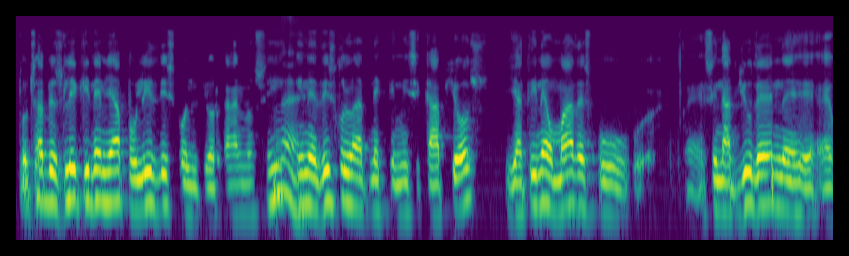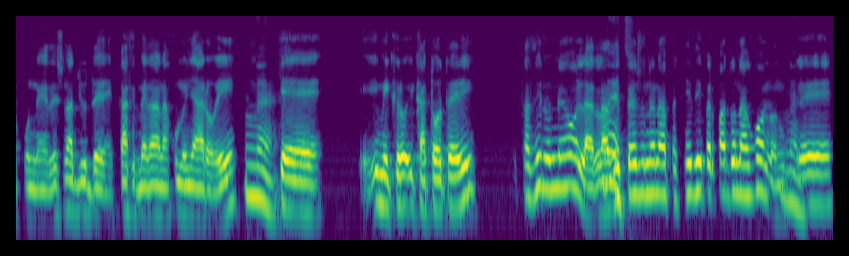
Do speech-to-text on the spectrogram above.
Το Champions League είναι μια πολύ δύσκολη διοργάνωση. Ναι. Είναι δύσκολο να την εκτιμήσει κάποιος, γιατί είναι ομάδες που ε, συναντιούνται, δεν, έχουν, δεν συναντιούνται κάθε μέρα να έχουμε μια ροή. Ναι. Και οι, μικρο, οι κατώτεροι τα δίνουν όλα. Δηλαδή Έτσι. παίζουν ένα παιχνίδι υπερπάντων αγώνων. Ναι. Και,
